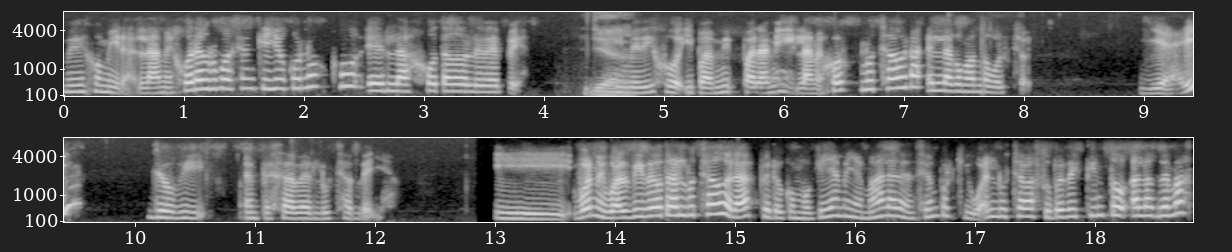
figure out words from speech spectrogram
me dijo, mira, la mejor agrupación que yo conozco es la JWP. Y me dijo, y para mí, para mí, la mejor luchadora es la Comando Bolshoi. Y ahí yo vi, empecé a ver luchas de ella. Y bueno, igual vi de otras luchadoras, pero como que ella me llamaba la atención porque igual luchaba súper distinto a las demás.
